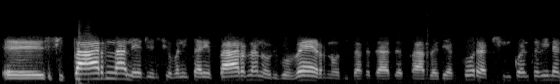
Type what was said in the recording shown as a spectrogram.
Eh, si parla, le agenzie umanitarie parlano, il governo di Baghdad parla di ancora 50.000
